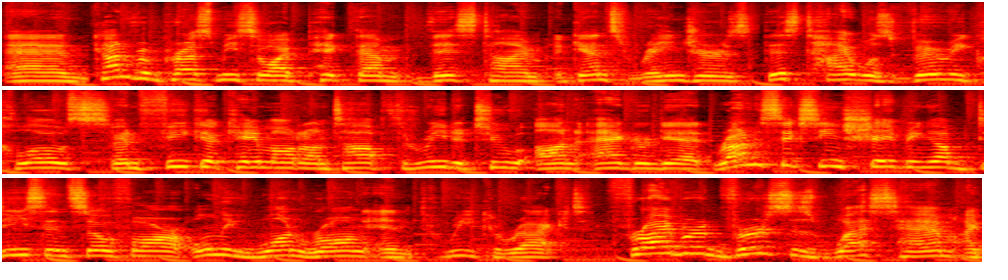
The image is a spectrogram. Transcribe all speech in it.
and kind of impressed me, so I picked them this time against Rangers. This tie was very close. Benfica came came out on top 3 to 2 on aggregate. Round of 16 shaping up decent so far, only one wrong and three correct. Freiburg versus West Ham. I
